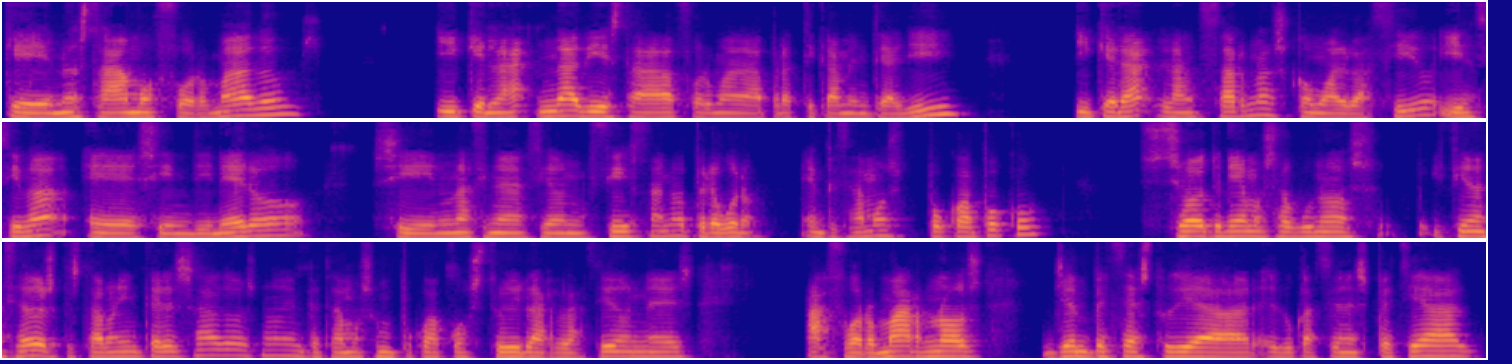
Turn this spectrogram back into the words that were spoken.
que no estábamos formados y que nadie estaba formada prácticamente allí y que era lanzarnos como al vacío y encima eh, sin dinero, sin una financiación fija, ¿no? Pero bueno, empezamos poco a poco. Solo teníamos algunos financiadores que estaban interesados, ¿no? Empezamos un poco a construir las relaciones, a formarnos. Yo empecé a estudiar educación especial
